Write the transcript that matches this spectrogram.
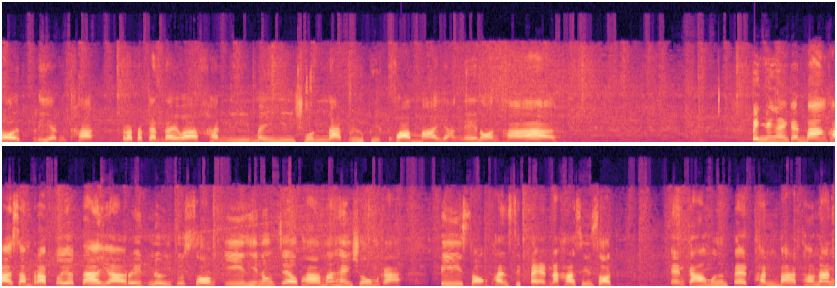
รอยเปลี่ยนค่ะ รับประกันได้ว่าคันนี้ไม่มีชนหนักหรือพลิกคว่ำมาอย่างแน่นอนค่ะ เป็นยังไงกันบ้างคะสำหรับ Toyota Yaris 1.2e ที่น้องเจลพามาให้ชมค่ะ ปี 2018 นะคะ สินสอด98,000 บาทเท่านั้น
